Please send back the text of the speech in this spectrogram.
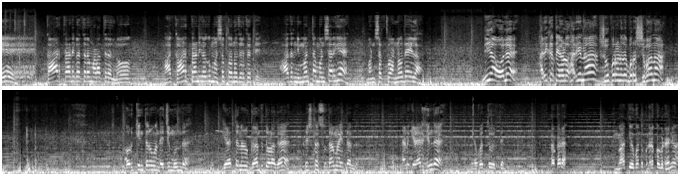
ಏ ಕಾಡ್ ಪ್ರಾಣಿಗಳ ತರ ಮಾಡತ್ತಿರಲ್ಲೋ ಆ ಕಾಡ್ ಪ್ರಾಣಿಗಳಿಗೂ ಮನುಷ್ಯತ್ವ ಅನ್ನೋದು ಇರ್ತೈತಿ. ಆದ್ರೆ ನಿಮ್ಮಂತ ಮನುಷ್ಯರಿಗೆ ಮನುಷ್ಯತ್ವ ಅನ್ನೋದೇ ಇಲ್ಲ. ನೀ ಓಲೆ ಹರಿಕತೆ ಹೇಳು ಹರಿನಾ ಶಿವಪುರಾಣದ ಬರೋ ಶಿವನ? ಅವ್ರಕ್ಕಿಂತನೂ ಒಂದು ಹೆಜ್ಜೆ ಮುಂದೆ ಗೆಳತನ ಗ್ರಂಥದೊಳಗ ಕೃಷ್ಣ ಸುಧಾಮ ಇದ್ದಂಗ. ನನ್ನ ಗೆಳೆಯರ ಹಿಂದೆ ಯಾವತ್ತೂ ಇರ್ತೇನೆ. ಮಾತಿ ಮಾತು ಕುಂದ್ರಕ್ ಹೋಗ್ಬಿಡ್ರಿ ನೀವು.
